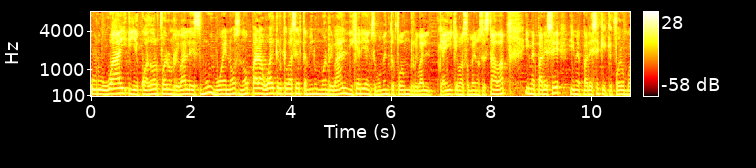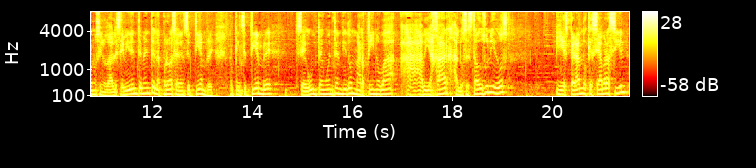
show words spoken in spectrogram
Uruguay y Ecuador fueron rivales muy buenos, ¿no? Paraguay creo que va a ser también un buen rival. Nigeria en su momento fue un rival que ahí que más o menos estaba. Y me parece, y me parece que, que fueron buenos sinodales. Evidentemente la prueba será en septiembre. Porque en septiembre, según tengo entendido, Martino va a viajar a los Estados Unidos y esperando que sea Brasil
